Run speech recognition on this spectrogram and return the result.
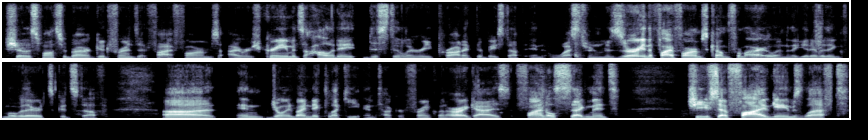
Show is sponsored by our good friends at Five Farms Irish Cream. It's a Holladay distillery product. They're based up in Western Missouri, and the Five Farms come from Ireland. They get everything from over there. It's good stuff. Uh, and joined by Nick Leckey and Tucker Franklin. All right, guys, final segment. Chiefs have five games left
